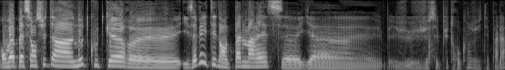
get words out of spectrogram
On va passer ensuite à un autre coup de cœur. Euh, ils avaient été dans le palmarès euh, il y a, je, je sais plus trop quand, je n'étais pas là,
